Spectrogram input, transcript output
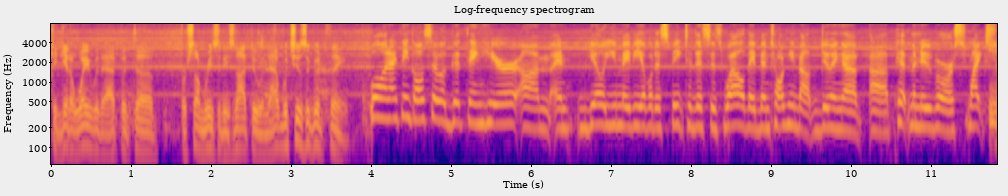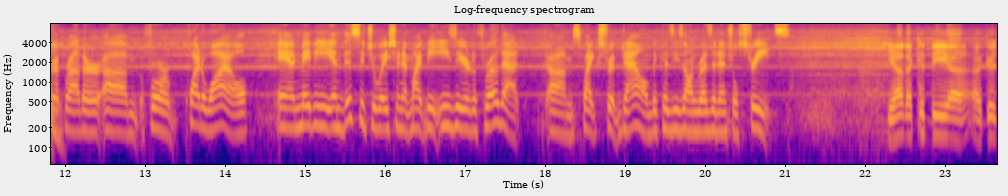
could get away with that. But uh, for some reason, he's not doing that, which is a good thing. Well, and I think also a good thing here, um, and Gil, you may be able to speak to this as well. They've been talking about doing a, a pit maneuver or spike strip rather um, for quite a while, and maybe in this situation it might be easier to throw that um, spike strip down because he's on residential streets. Yeah, that could be a, a, good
